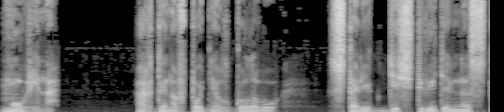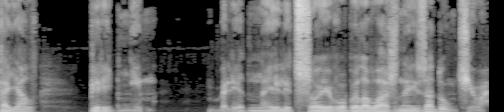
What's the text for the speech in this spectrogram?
Мурина. Ордынов поднял голову старик действительно стоял перед ним. Бледное лицо его было важно и задумчиво.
